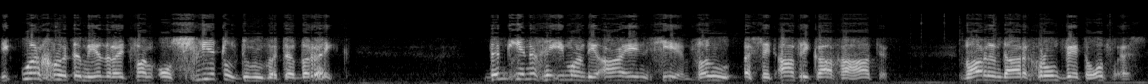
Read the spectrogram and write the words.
die oorgrootste meerderheid van ons sleuteldoelwitte bereik. Dink enige iemand die ANC wou 'n Suid-Afrika gehad het waarin daar 'n grondwet hof is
